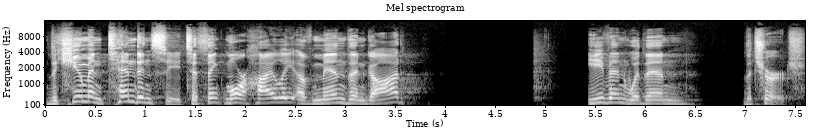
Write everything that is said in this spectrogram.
the human tendency to think more highly of men than God, even within the church,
